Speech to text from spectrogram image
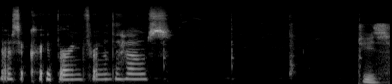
There's a creeper in front of the house. Jeez.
